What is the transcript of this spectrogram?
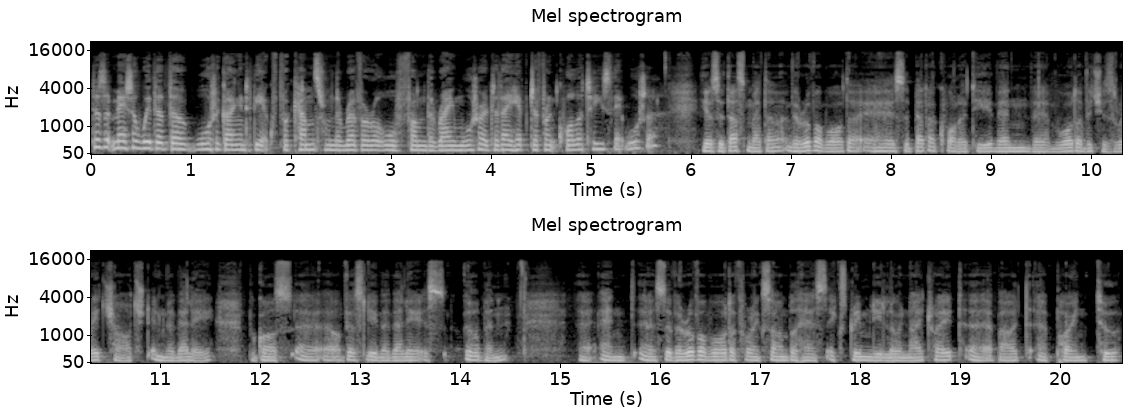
Does it matter whether the water going into the aquifer comes from the river or from the rainwater? Do they have different qualities, that water? Yes, it does matter. The river water has a better quality than the water which is recharged in the valley because uh, obviously the valley is urban. Uh, and uh, so the river water, for example, has extremely low nitrate, uh, about 0.2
